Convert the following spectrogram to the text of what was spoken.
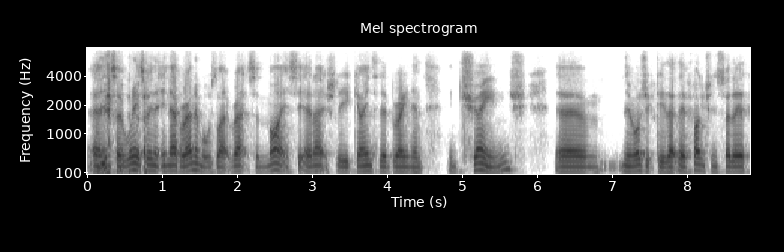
And yeah. so when it's in, in other animals like rats and mice, it'll actually go into their brain and, and change um, neurologically that their function. So they're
